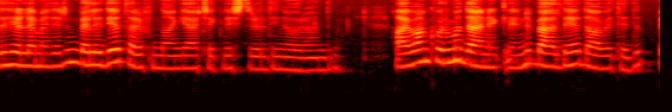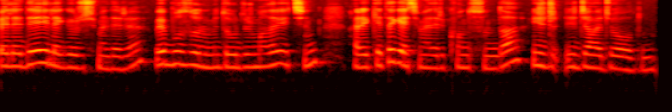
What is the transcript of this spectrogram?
zehirlemelerin belediye tarafından gerçekleştirildiğini öğrendim. Hayvan koruma derneklerini beldeye davet edip belediye ile görüşmeleri ve bu zulmü durdurmaları için harekete geçmeleri konusunda ricacı oldum.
